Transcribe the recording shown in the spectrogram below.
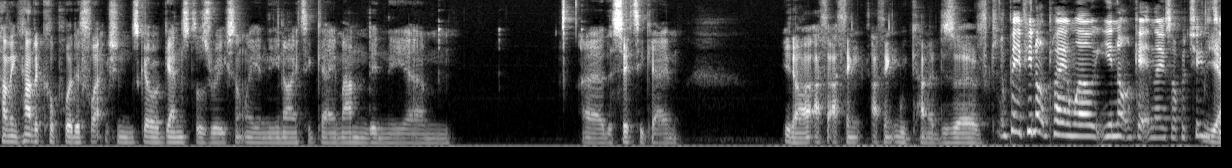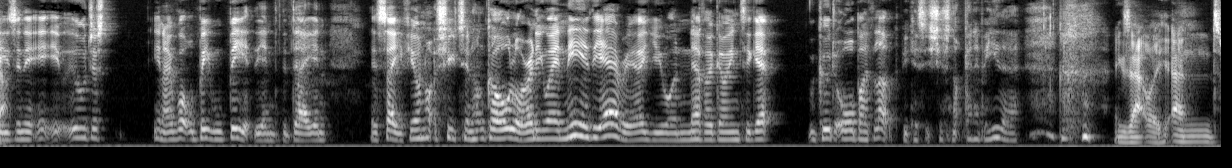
having had a couple of deflections go against us recently in the United game and in the um, uh, the City game, you know, I, I think I think we kind of deserved. But if you're not playing well, you're not getting those opportunities, Yeah. and it, it, it will just, you know, what will be will be at the end of the day. And they say if you're not shooting on goal or anywhere near the area, you are never going to get good or bad luck because it's just not going to be there. Exactly, and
